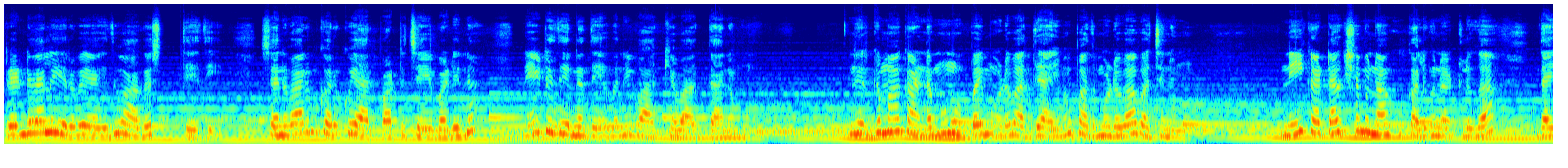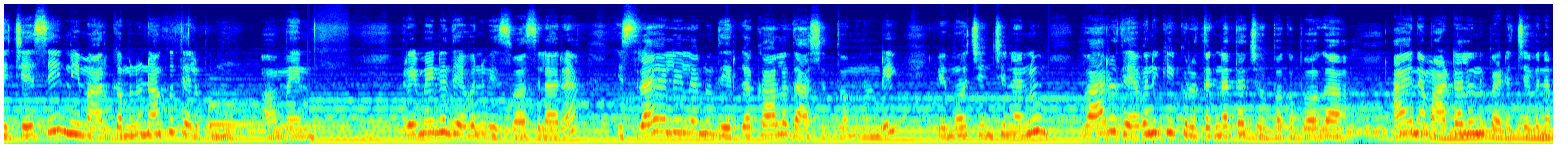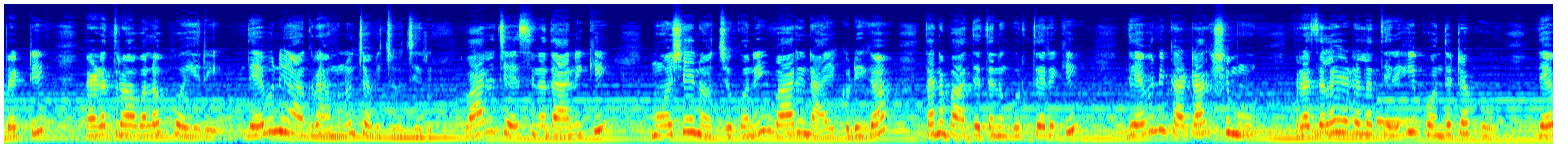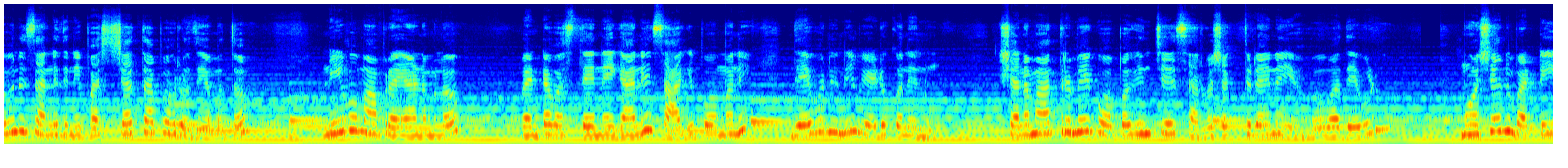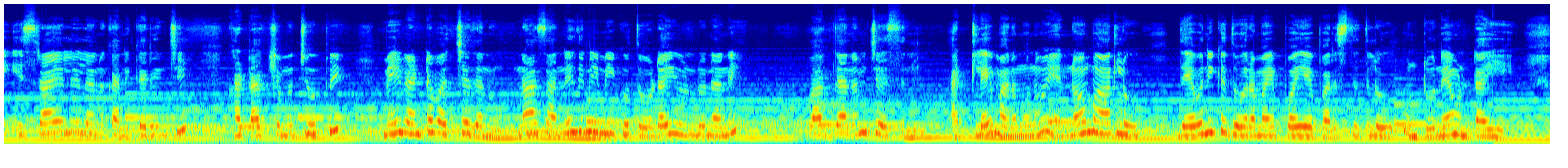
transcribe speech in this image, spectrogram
రెండు వేల ఇరవై ఐదు ఆగస్టు తేదీ శనివారం కొరకు ఏర్పాటు చేయబడిన నేటి దిన దేవుని వాక్య వాగ్దానము నిర్గమాకాండము ముప్పై మూడవ అధ్యాయము పదమూడవ వచనము. నీ కటాక్షము నాకు కలుగునట్లుగా దయచేసి నీ మార్గమును నాకు తెలుపుము. ఆమెన్. ప్రియమైన దేవుని విశ్వాసులారా ఇస్రాయేలీలను దీర్ఘకాల దాసత్వం నుండి విమోచించినను వారు దేవునికి కృతజ్ఞత చూపకపోగా ఆయన మాటలను పెడచెవిన పెట్టి పెడత్రోవలో పోయిరి దేవుని ఆగ్రహమును చవిచూచిరి. వారు చేసిన దానికి మోషే నొచ్చుకొని వారి నాయకుడిగా తన బాధ్యతను గుర్తెరిగి దేవుని కటాక్షము ప్రజల ఎడల తిరిగి పొందుటకు దేవుని సన్నిధిని పశ్చాత్తాప హృదయముతో నీవు మా ప్రయాణంలో వెంట వస్తేనే గాని సాగిపోమని దేవునిని వేడుకొనెను. క్షణమాత్రమే కోపగించే సర్వశక్తుడైన యహోవా దేవుడు మోషేను బట్టి ఇస్రాయేలీలను కనికరించి కటాక్షము చూపి మీ వెంట వచ్చేదను. నా సన్నిధిని మీకు తోడై ఉండునని వాగ్దానం చేసెను. అట్లే మనమును ఎన్నో మార్లు దేవునికి దూరమైపోయే పరిస్థితులు ఉంటూనే ఉంటాయి.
